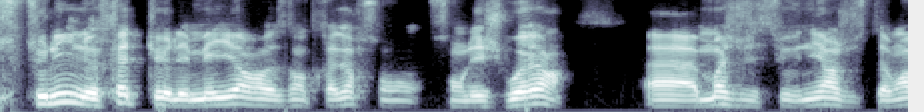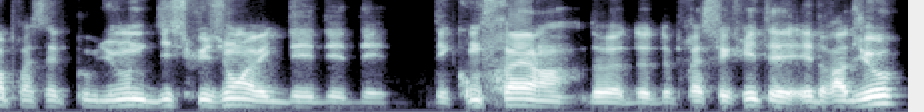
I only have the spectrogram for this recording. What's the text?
soulignes le fait que les meilleurs entraîneurs sont, sont les joueurs. Euh, moi, je vais souvenir justement après cette Coupe du Monde, discussion avec des, des, des, confrères hein, de, de, presse écrite et, de radio,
